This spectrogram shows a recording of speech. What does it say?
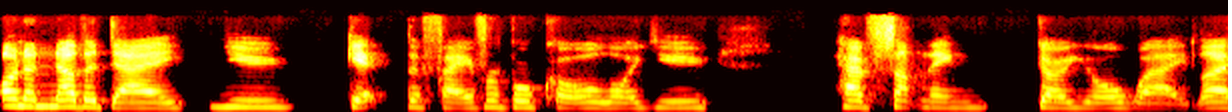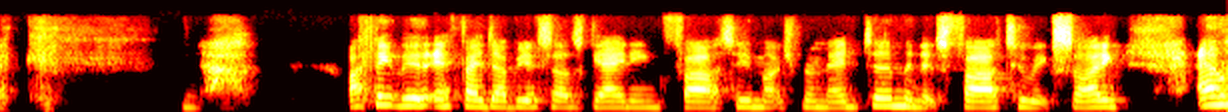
on another day, you get the favourable call or you have something go your way. Like, nah. I think the FAWSL is gaining far too much momentum and it's far too exciting. And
